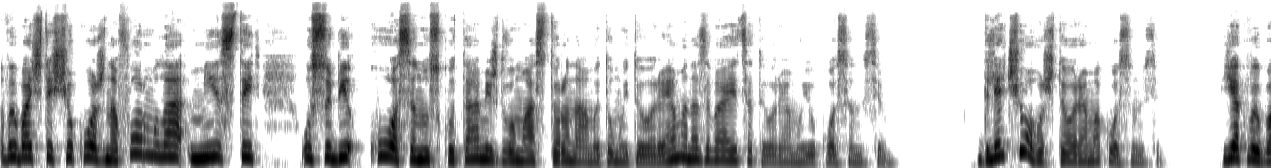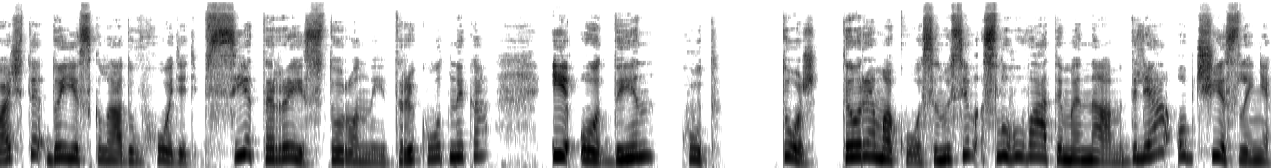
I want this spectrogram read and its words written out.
Ви бачите, що кожна формула містить у собі косинус кута між двома сторонами, тому й теорема називається теоремою косинусів. Для чого ж теорема косинусів? Як ви бачите, до її складу входять всі три сторони трикутника і один кут. Тож, теорема косинусів слугуватиме нам для обчислення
